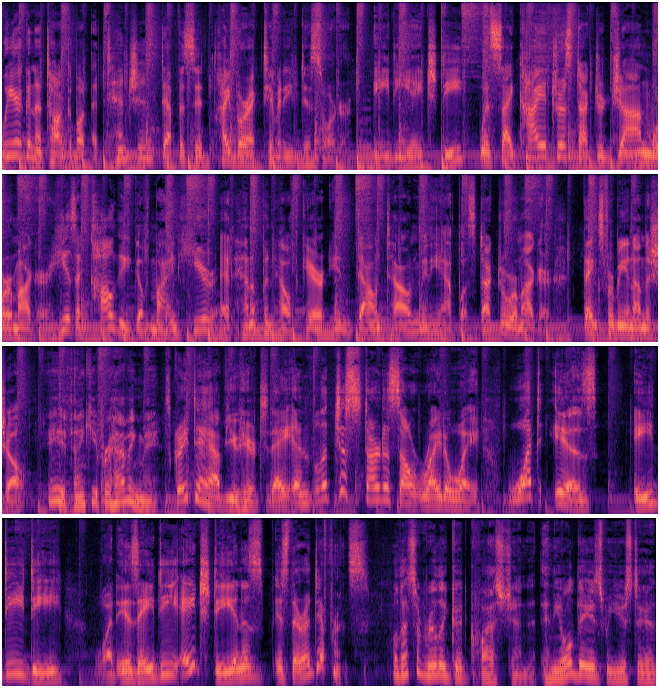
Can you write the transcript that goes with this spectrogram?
we are going to talk about attention deficit hyperactivity disorder, ADHD, with psychiatrist Dr. John Wermager. He is a colleague of mine here at Hennepin Healthcare in downtown Minneapolis. Dr. Wermager, thanks for being on the show. Hey, thank you for having me. It's great to have you here today, and let's just start us out right away. What is ADD? What is ADHD, and is, is there a difference? Well, that's a really good question. In the old days, we used to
